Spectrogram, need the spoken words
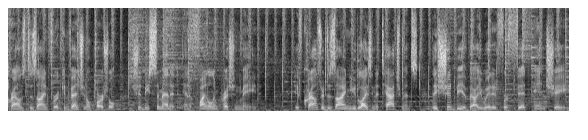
Crowns designed for a conventional partial should be cemented and a final impression made. If crowns are designed utilizing attachments, they should be evaluated for fit and shade.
